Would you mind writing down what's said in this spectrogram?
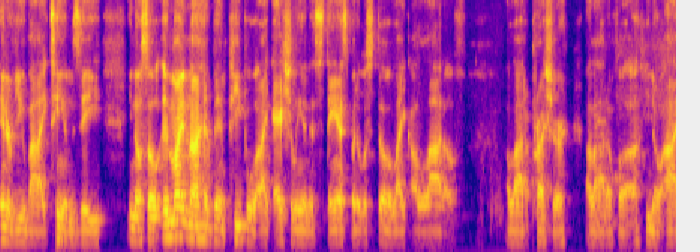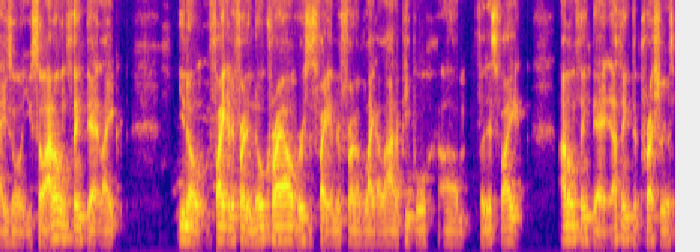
interviewed by like TMZ, you know. So it might not have been people like actually in the stance, but it was still like a lot of a lot of pressure, a lot of uh, you know, eyes on you. So I don't think that like you know, fighting in front of no crowd versus fighting in front of like a lot of people um, for this fight. I don't think that. I think the pressure is,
